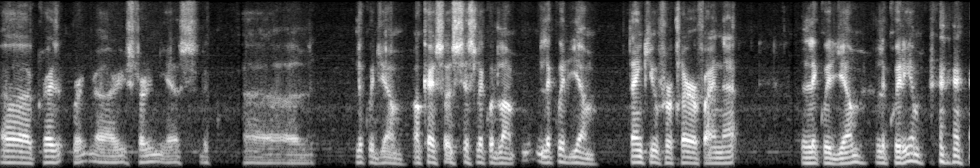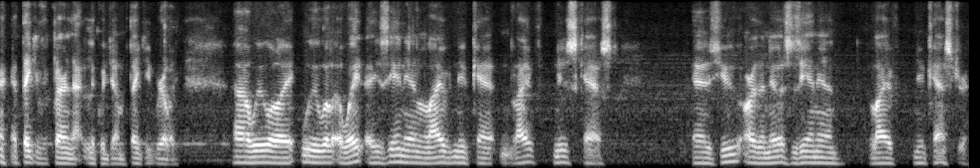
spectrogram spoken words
Uh. Uh, are you starting? Yes. Uh, liquid yum. Okay, so it's just liquid lump. Liquid yum. Thank you for clarifying that. Liquid yum. Liquidium. Thank you for clearing that. Liquid yum. Thank you, really. Uh, we will we will await a ZNN live new live newscast as you are the newest ZNN live newscaster.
